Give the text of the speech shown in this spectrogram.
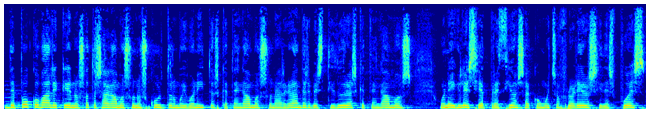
de poco vale que nosotros hagamos unos cultos muy bonitos, que tengamos unas grandes vestiduras, que tengamos una iglesia preciosa con muchos floreros y después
